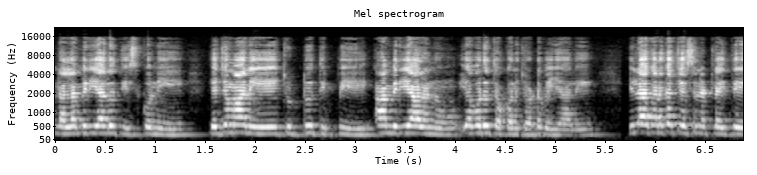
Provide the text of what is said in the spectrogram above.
నల్ల మిరియాలు తీసుకొని యజమాని చుట్టూ తిప్పి ఆ మిరియాలను ఎవరు తొక్కని చోట వేయాలి. ఇలా గనక చేసినట్లయితే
